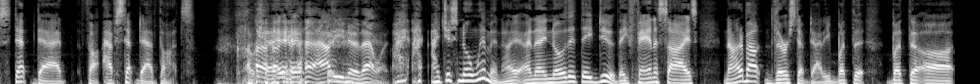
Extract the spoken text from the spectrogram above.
stepdad thought have stepdad thoughts. Okay. How do you know that one? I, I, I just know women, I, and I know that they do. They fantasize not about their stepdaddy, but the but the uh,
